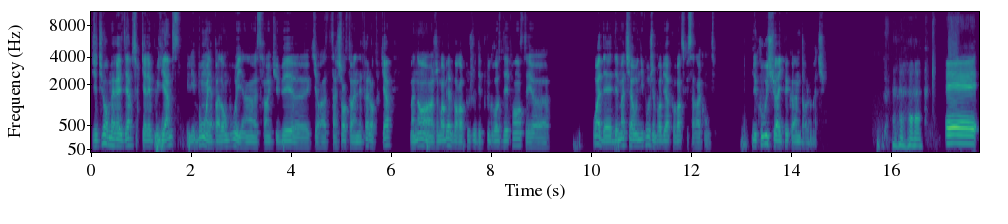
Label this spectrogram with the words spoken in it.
j'ai toujours mes réserves sur Caleb Williams. Il est bon, il n'y a pas d'embrouille. Hein. Ce sera un QB qui aura sa chance en NFL en tout cas. Maintenant, j'aimerais bien le voir un peu jouer des plus grosses défenses et ouais, des, des, matchs à haut niveau, j'aimerais bien voir ce que ça raconte. Du coup, oui, je suis hypé quand même par le match. et,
